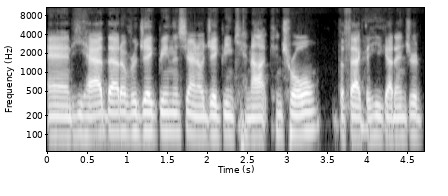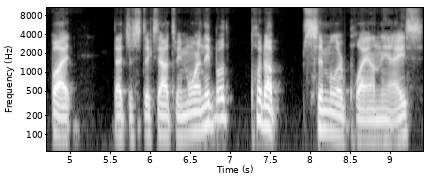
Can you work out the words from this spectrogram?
and he had that over Jake Bean this year. I know Jake Bean cannot control the fact that he got injured, but that just sticks out to me more. And they both put up similar play on the ice.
